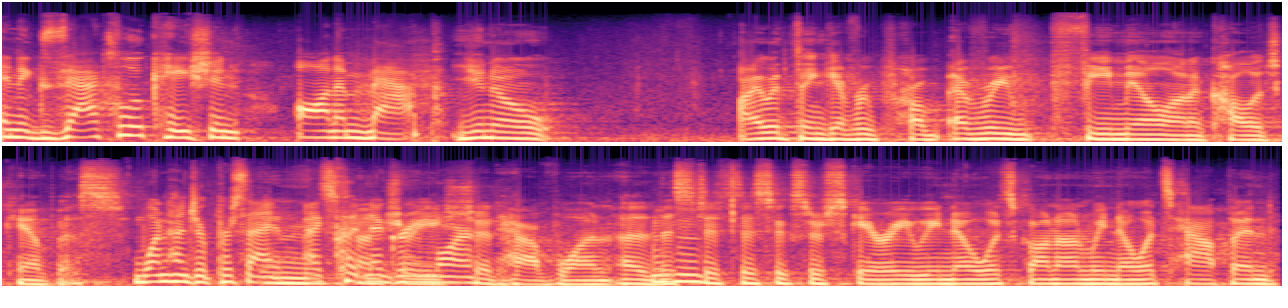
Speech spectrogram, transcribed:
an exact location on a map. You know, I would think every every female on a college campus 100%. I couldn't agree more. should have one. Uh, the mm -hmm. statistics are scary. We know what's gone on. We know what's happened.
